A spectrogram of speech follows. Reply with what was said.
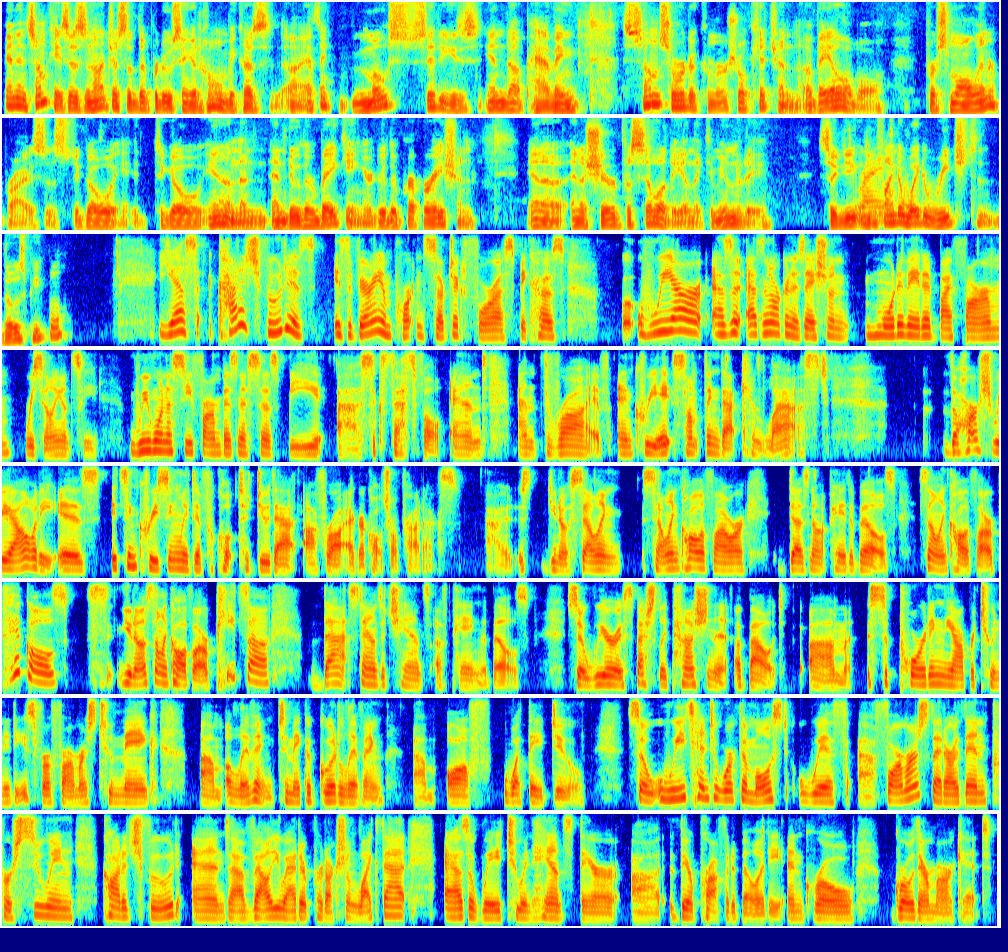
and in some cases, not just that they're producing at home, because uh, I think most cities end up having some sort of commercial kitchen available for small enterprises to go to go in and, and do their baking or do their preparation in a in a shared facility in the community. So, do you, right. you find a way to reach to those people? Yes, cottage food is is a very important subject for us because we are as a, as an organization motivated by farm resiliency. We want to see farm businesses be uh, successful and and thrive and create something that can last. The harsh reality is it's increasingly difficult to do that off raw agricultural products. Uh, you know, selling selling cauliflower does not pay the bills. Selling cauliflower pickles, you know, selling cauliflower pizza, that stands a chance of paying the bills. So we're especially passionate about um, supporting the opportunities for farmers to make um, a living, to make a good living um, off what they do. So we tend to work the most with uh, farmers that are then pursuing cottage food and uh, value-added production like that as a way to enhance their uh, their profitability and grow grow their market.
